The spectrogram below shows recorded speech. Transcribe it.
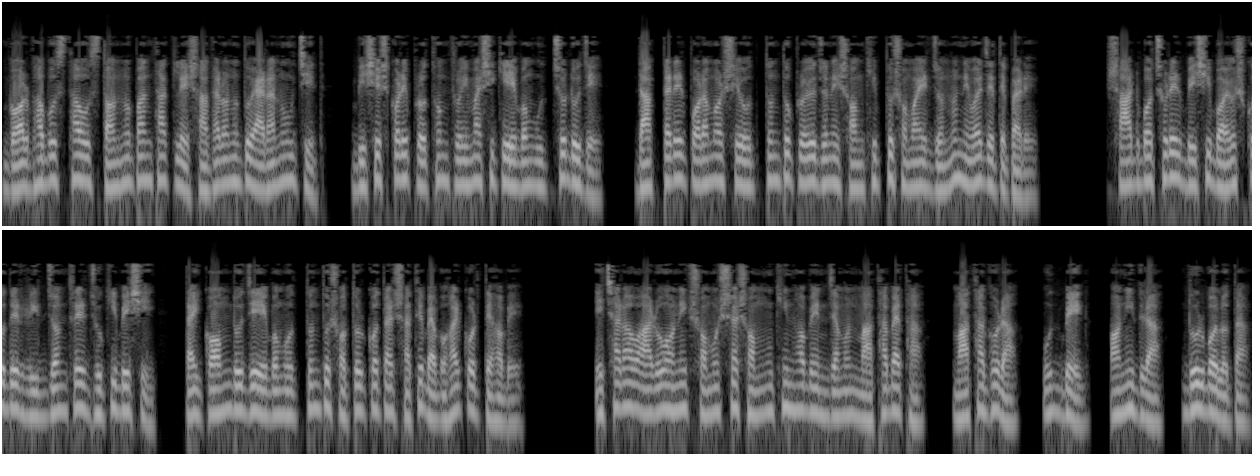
গর্ভাবস্থা ও স্তন্যপান থাকলে সাধারণত এড়ানো উচিত বিশেষ করে প্রথম ত্রৈমাসিকে এবং উচ্চ ডোজে, ডাক্তারের পরামর্শে অত্যন্ত প্রয়োজনে সংক্ষিপ্ত সময়ের জন্য নেওয়া যেতে পারে। ষাট বছরের বেশি বয়স্কদের হৃদযন্ত্রের ঝুঁকি বেশি, তাই কম ডোজে এবং অত্যন্ত সতর্কতার সাথে ব্যবহার করতে হবে। এছাড়াও আরও অনেক সমস্যা সম্মুখীন হবেন যেমন মাথা ব্যথা, মাথা ঘোরা, উদ্বেগ, অনিদ্রা, দুর্বলতা।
